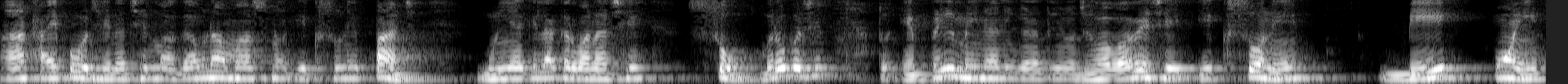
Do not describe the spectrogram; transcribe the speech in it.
આઠ આપ્યો છે. એના છેદમાં અગાઉના માસનો એકસો ને પાંચ ગુણ્યા કેટલા કરવાના છે? સો. બરાબર છે? તો એપ્રિલ મહિનાની ગણતરીનો જવાબ આવે છે એકસો ને બે પોઈન્ટ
